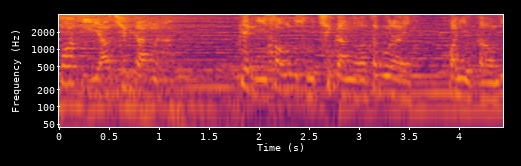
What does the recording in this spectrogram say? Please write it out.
般治疗七天啦，建议宋律师七天后再过来看你的查某囝。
